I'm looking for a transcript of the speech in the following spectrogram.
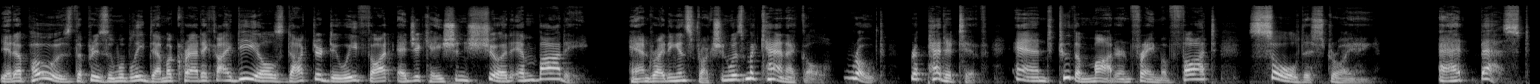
It opposed the presumably democratic ideals Dr. Dewey thought education should embody. Handwriting instruction was mechanical, rote, repetitive, and, to the modern frame of thought, soul destroying. At best,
